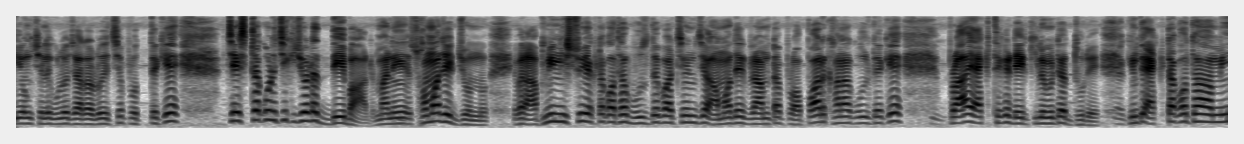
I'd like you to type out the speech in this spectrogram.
ইয়ং ছেলেগুলো যারা রয়েছে প্রত্যেকে চেষ্টা করেছি কিছু একটা দেবার মানে সমাজের জন্য। এবার আপনি নিশ্চয়ই একটা কথা বুঝতে পারছেন যে আমাদের গ্রামটা প্রপার খানাকুল থেকে প্রায় এক থেকে দেড় কিলোমিটার দূরে। কিন্তু একটা কথা আমি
